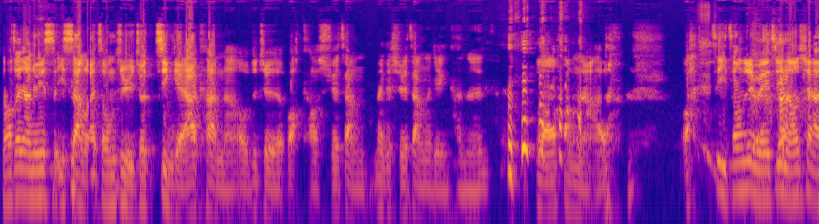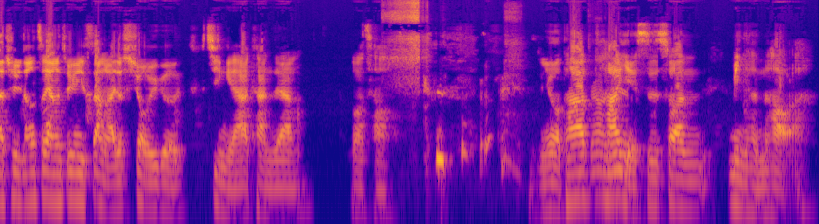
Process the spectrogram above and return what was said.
然后曾祥军是一上来中距离就进给他看呐、啊，我就觉得哇靠，学长那个学长的脸可能不知道放哪了。哇！自己中距没进，然后下去，然后曾祥军一上来就秀一个进给他看，这样，我操！没有他，他也是算命很好了。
